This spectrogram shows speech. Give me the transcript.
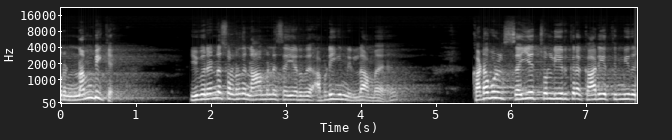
ஒரு நம்பிக்கை. இவர் என்ன சொல்கிறது நாம் என்ன செய்கிறது அப்படிங்கன்னு இல்லாமல் கடவுள் செய்ய சொல்லி இருக்கிற காரியத்தின் மீது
